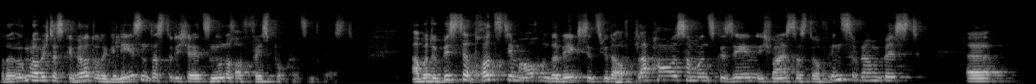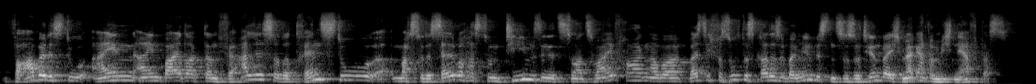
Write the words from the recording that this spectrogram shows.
oder irgendwo habe ich das gehört oder gelesen, dass du dich ja jetzt nur noch auf Facebook konzentrierst. Aber du bist ja trotzdem auch unterwegs, jetzt wieder auf Clubhouse haben wir uns gesehen. Ich weiß, dass du auf Instagram bist. Äh, verarbeitest du einen Beitrag dann für alles oder trennst du? Machst du das selber? Hast du ein Team? Sind jetzt zwar zwei Fragen, aber weißt ich versuche das gerade so bei mir ein bisschen zu sortieren, weil ich merke einfach, mich nervt das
